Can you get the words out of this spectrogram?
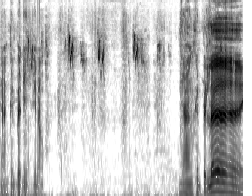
ย่างขึ้นไปนี่พี่น้องย่างขึ้นไปเลย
